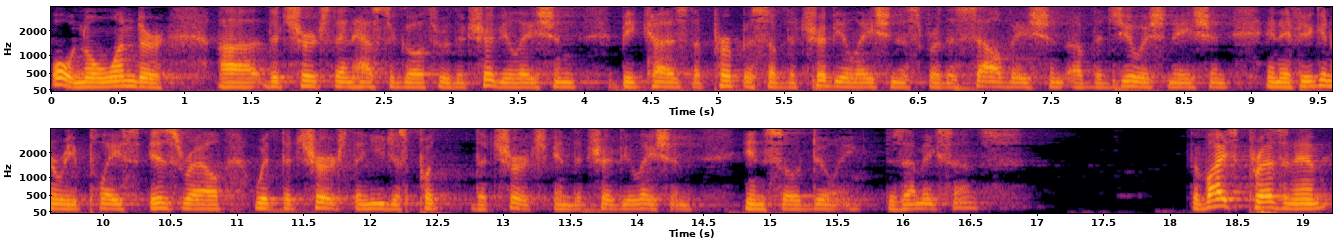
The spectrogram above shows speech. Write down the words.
Oh, no wonder uh, the church then has to go through the tribulation because the purpose of the tribulation is for the salvation of the Jewish nation. And if you're going to replace Israel with the church, then you just put the church in the tribulation in so doing. Does that make sense? The vice president,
